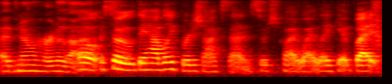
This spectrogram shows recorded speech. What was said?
I've never heard of that. Oh, so they have like British accents, which is probably why I like it. But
